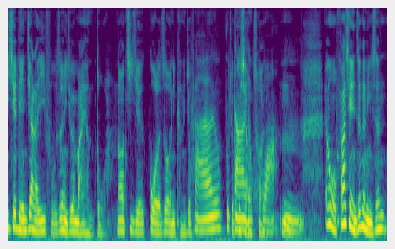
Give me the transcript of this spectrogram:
些廉价的衣服，所以你就会买很多，然后季节过了之后，你可能就反而又不就不想穿嗯，哎、我发现你这个女生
